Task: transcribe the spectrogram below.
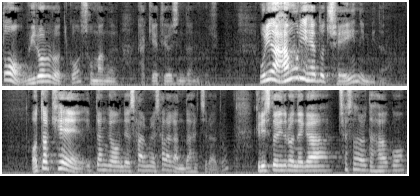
또 위로를 얻고 소망을 갖게 되어진다는 거죠. 우리는 아무리 해도 죄인입니다. 어떻게 이 땅 가운데 삶을 살아간다 할지라도 그리스도인으로 내가 최선을 다하고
